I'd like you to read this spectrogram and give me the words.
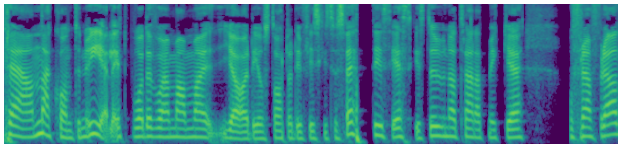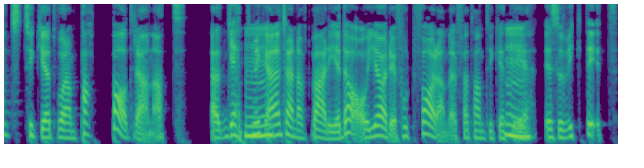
träna kontinuerligt. Både vår mamma gör det och startade Friskis och Svettis i Eskilstuna, har tränat mycket. Och framförallt tycker jag att vår pappa har tränat jättemycket. Mm. Han har tränat varje dag och gör det fortfarande för att han tycker att Mm. det är så viktigt.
